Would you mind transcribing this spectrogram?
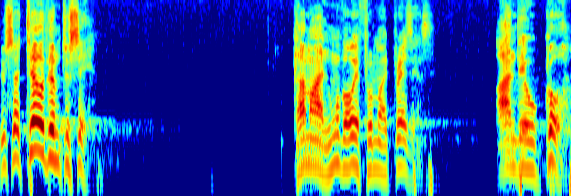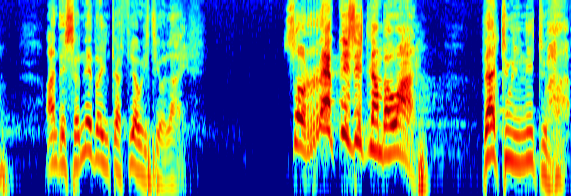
You shall tell them to say, Come on, move away from my presence. And they will go. And they shall never interfere with your life. So, requisite number one that we need to have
